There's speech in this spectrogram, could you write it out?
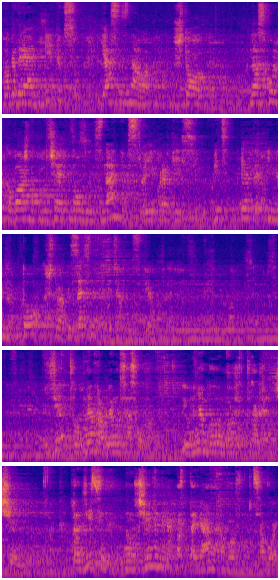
Благодаря Олимпиксу я осознала, что насколько важно получать новые знания в своей профессии. Ведь это именно то, что обязательно приведет к успеху. С детства у меня проблемы со слухом, и у меня было множество ограничений. Родители научили меня постоянно работать над собой,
